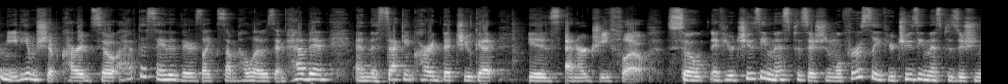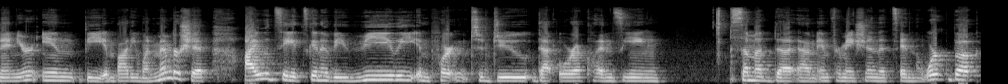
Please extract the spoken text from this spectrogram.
a mediumship card, so I have to say that there's like some hellos in heaven, and the second card that you get is energy flow. So if you're choosing this position, well, firstly, if you're choosing this position and you're in the Embody One membership, I would say it's gonna be really important to do that aura cleansing some of the um, information that's in the workbook.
